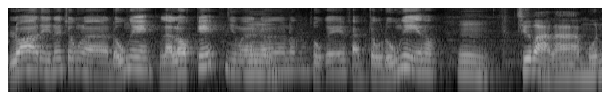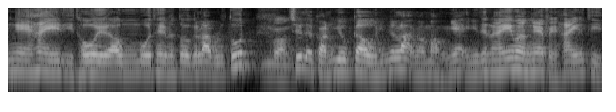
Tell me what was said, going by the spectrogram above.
Loa thì nói chung là đủ nghe, là lo kép nhưng mà Ừ. nó nó cũng thuộc cái phạm trù đủ nghe thôi. ừ chứ bảo là muốn nghe hay thì thôi ông mua thêm cho tôi cái loa bluetooth Vâng. chứ lại còn yêu cầu những cái loại mà mỏng nhẹ như thế này mà nghe phải hay thì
